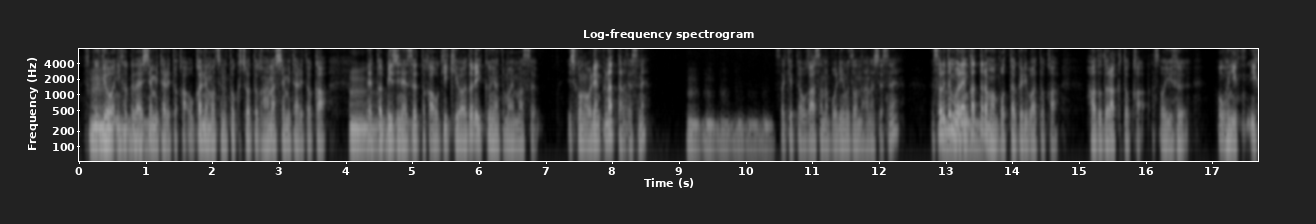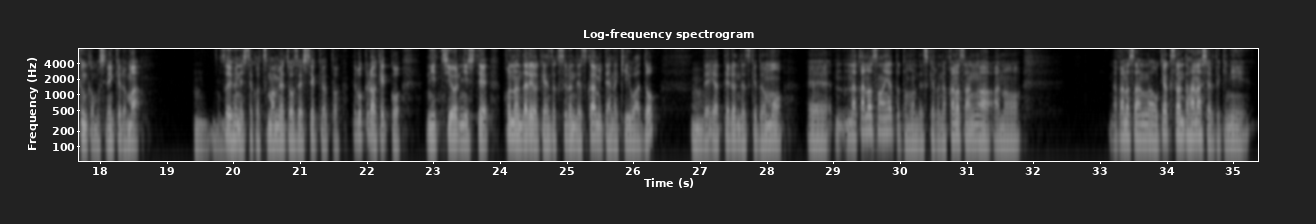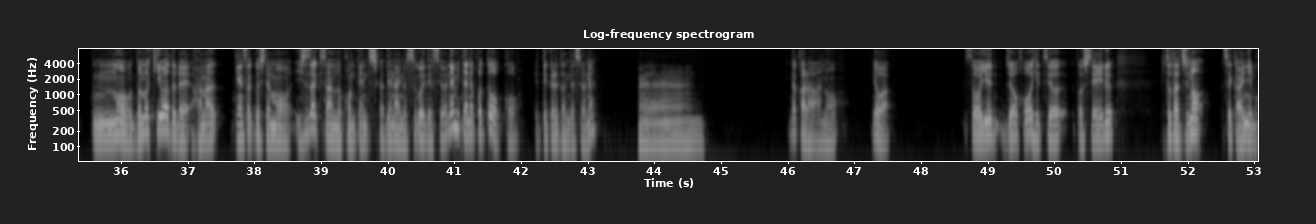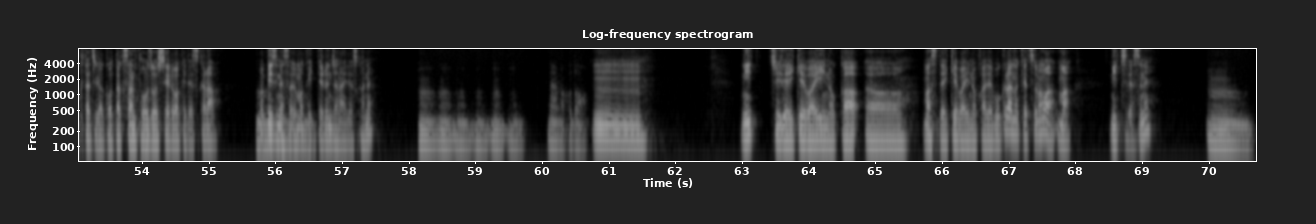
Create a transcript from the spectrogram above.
副業に拡大してみたりとかお金持ちの特徴とか話してみたりとかネットビジネスとか大きいキーワードでいくんやと思います。石コンが売れんくなったらですね。さっき言った小川さんのボリュームゾーンの話ですね。それでも売れんかったら、まあ、ボッタクリバーとか、ハードドラッグとか、そういう方向に行くんかもしれんけど、まあ、そういうふうにしてこうつまみを調整していくよと。で僕らは結構、ニッチ寄りにして、こんなん誰が検索するんですか？みたいなキーワードうん。でやってるんですけども、えー中野さんやったと思うんですけど、中野さんが、あの、中野さんがお客さんと話してるときに、んもうどのキーワードで話検索しても石崎さんのコンテンツしか出ないのすごいですよねみたいなことをこう言ってくれたんですよね。へー。だからあの要はそういう情報を必要としている人たちの世界に僕たちがこうたくさん登場しているわけですから、まあ、ビジネスはうまくいってるんじゃないですかね。うんうんうんうんうんうんなるほど。うーん。ニッチでいけばいいのかあーマスでいけばいいのかで僕らの結論はまあニッチですね。うんうん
